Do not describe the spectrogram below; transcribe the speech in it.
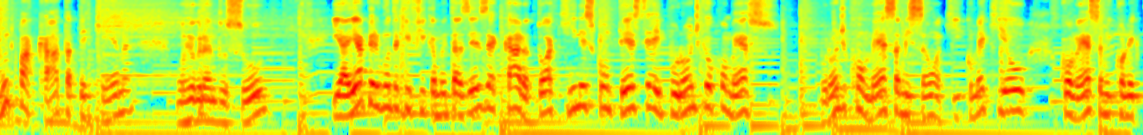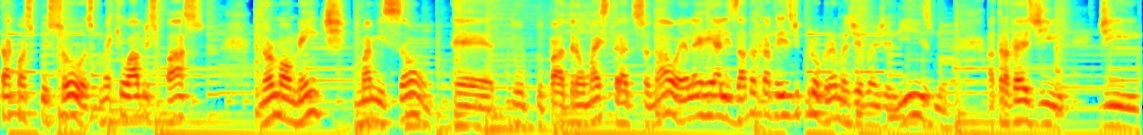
muito pacata, pequena, no Rio Grande do Sul. E aí a pergunta que fica muitas vezes é, cara, eu tô aqui nesse contexto e aí por onde que eu começo? Por onde começa a missão aqui? Como é que eu começo a me conectar com as pessoas? Como é que eu abro espaço? Normalmente, uma missão é, do, do, padrão mais tradicional, ela é realizada através de programas de evangelismo, através de, de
